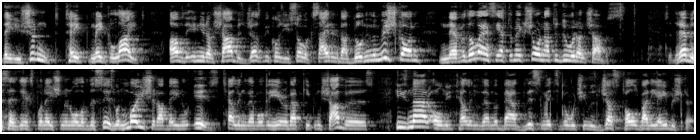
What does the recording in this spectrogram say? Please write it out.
that you shouldn't take make light of the inyan of Shabbos just because you're so excited about building the Mishkan. Nevertheless, you have to make sure not to do it on Shabbos. So the Rebbe says the explanation in all of this is when Moshe Rabbeinu is telling them over here about keeping Shabbos, he's not only telling them about this mitzvah which he was just told by the Abishter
